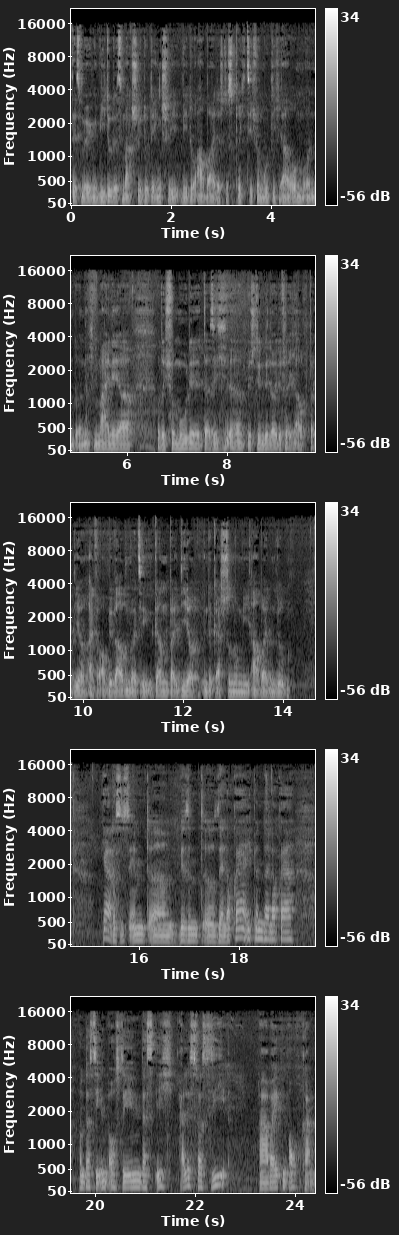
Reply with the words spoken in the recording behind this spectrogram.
das mögen, wie du das machst, wie du denkst, wie, wie du arbeitest. Das spricht sich vermutlich ja rum. Und, und ich meine ja, oder ich vermute, dass sich äh, bestimmte Leute vielleicht auch bei dir einfach auch bewerben, weil sie gern bei dir in der Gastronomie arbeiten würden. Ja, das ist eben, äh, wir sind äh, sehr locker, ich bin sehr locker und dass sie eben auch sehen, dass ich alles, was sie arbeiten, auch kann.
